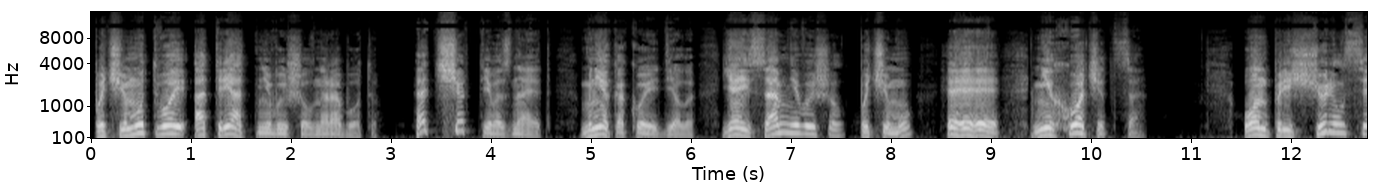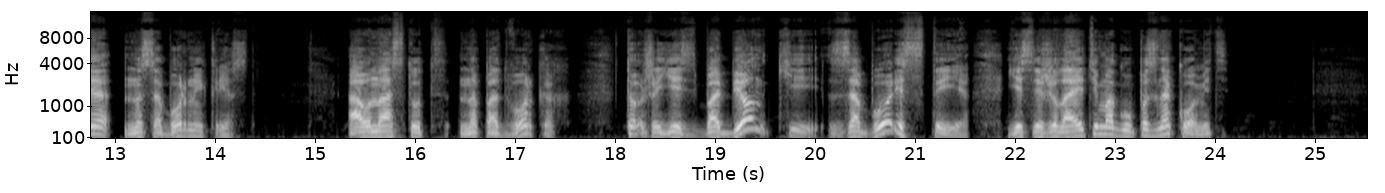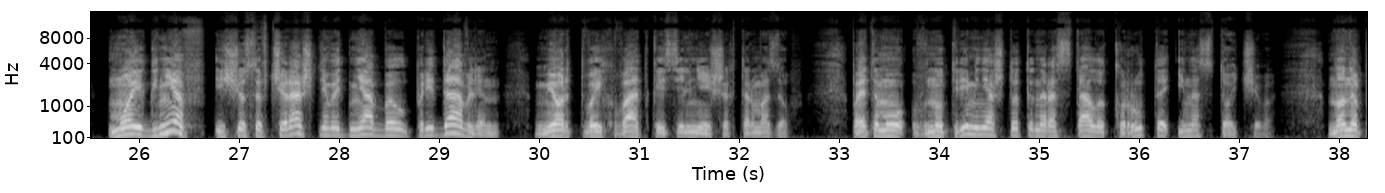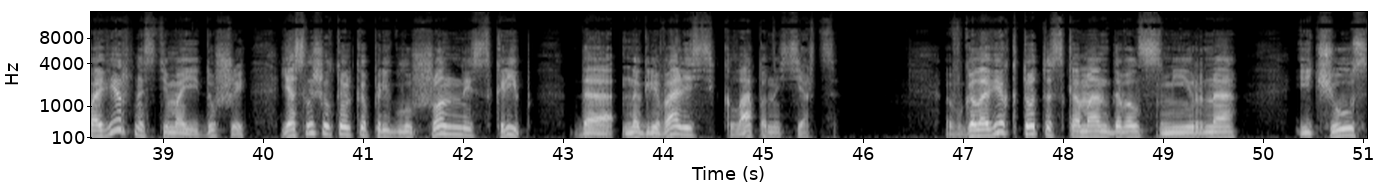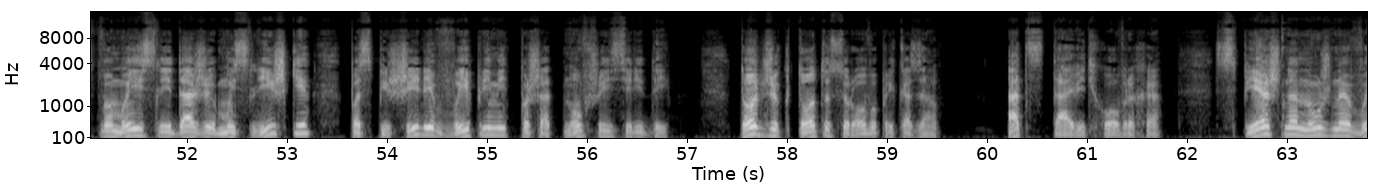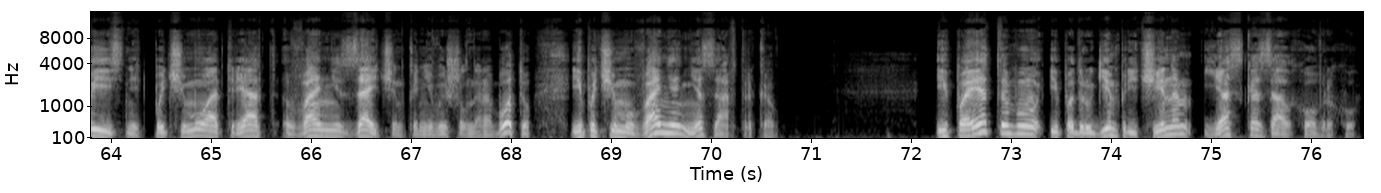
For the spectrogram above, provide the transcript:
Почему твой отряд не вышел на работу? А черт его знает. Мне какое дело? Я и сам не вышел. Почему? Хе-хе, не хочется. Он прищурился на соборный крест. А у нас тут на подворках тоже есть бабенки забористые. Если желаете, могу познакомить. Мой гнев еще со вчерашнего дня был придавлен мертвой хваткой сильнейших тормозов. Поэтому внутри меня что-то нарастало круто и настойчиво. Но на поверхности моей души я слышал только приглушенный скрип, да нагревались клапаны сердца. В голове кто-то скомандовал смирно, и чувства, мысли, даже мыслишки поспешили выпрямить пошатнувшиеся ряды. Тот же кто-то сурово приказал отставить Ховраха. Спешно нужно выяснить, почему отряд Вани Зайченко не вышел на работу и почему Ваня не завтракал. И поэтому, и по другим причинам я сказал Ховраху,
